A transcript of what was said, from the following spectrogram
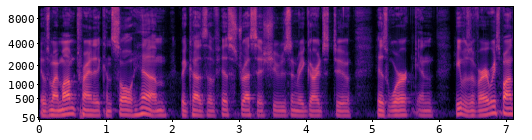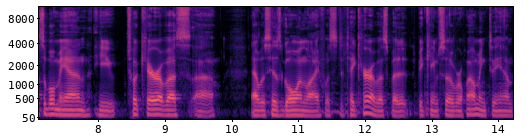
It was my mom trying to console him because of his stress issues in regards to his work. And he was a very responsible man. He took care of us. Uh, that was his goal in life was to take care of us. But it became so overwhelming to him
